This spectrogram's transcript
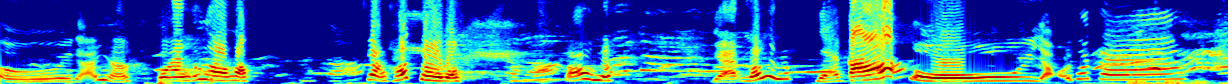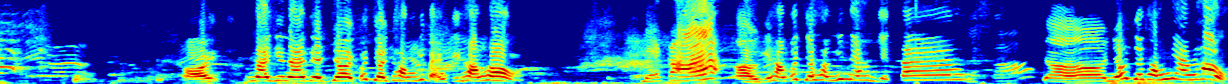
Ôi đã vậy. Con ăn có ngon không? Có. Ăn hết trơn không? Có không nè? Dạ lớn lên không? Dạ có. Ôi giỏi quá ta. Rồi nay Gina đi chơi có chơi thân với bạn chị Hân không? Dạ có. Ờ chị Hân có chơi thân với nhau không vậy ta? Dạ có. Trời ơi nhớ chơi thân với nhau không?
